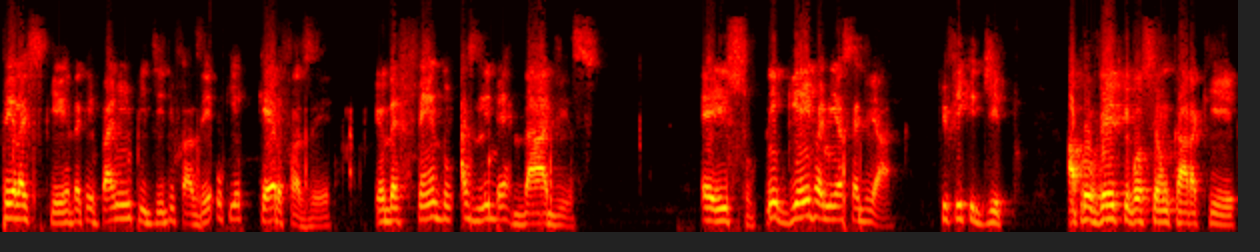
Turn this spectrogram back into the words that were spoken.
pela esquerda que vai me impedir de fazer o que eu quero fazer. Eu defendo as liberdades. É isso. Ninguém vai me assediar. Que fique dito. Aproveito que você é um cara que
